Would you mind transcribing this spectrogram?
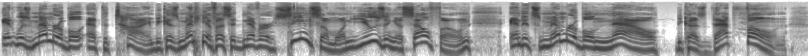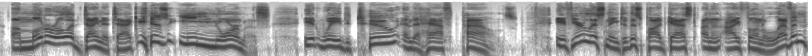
It was memorable at the time because many of us had never seen someone using a cell phone, and it's memorable now because that phone, a Motorola Dynatac, is enormous. It weighed two and a half pounds. If you're listening to this podcast on an iPhone 11,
